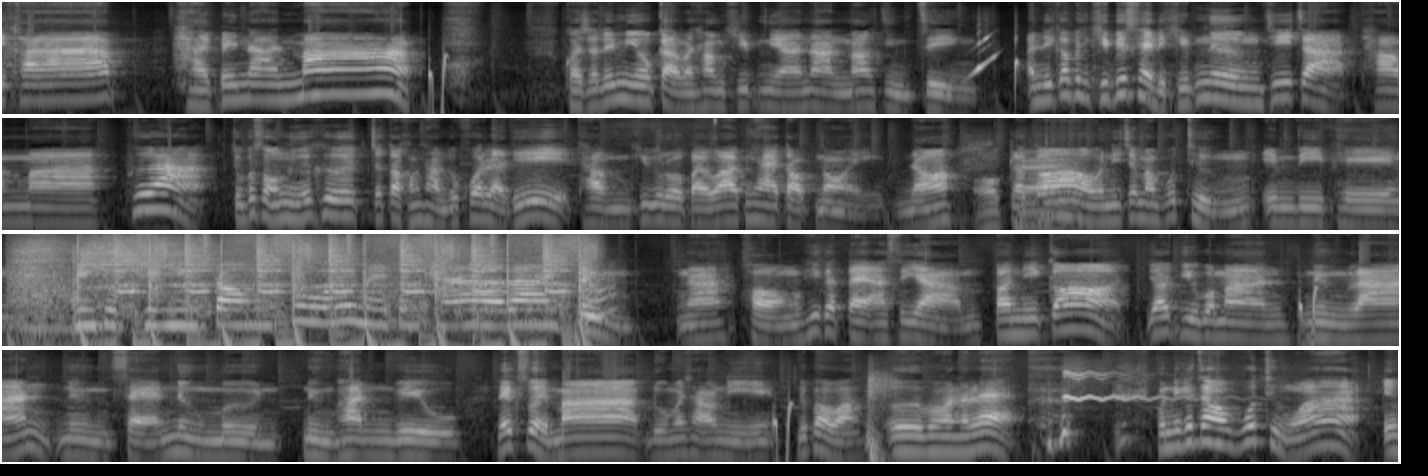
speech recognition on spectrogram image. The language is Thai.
สวัสดีครับ หายไปนานมาก กว่าจะได้มีโอกาสมาทำคลิปเนี้ยนานมากจริง ๆ อันนี้ก็เป็นคลิปพิเศษอีกคลิปหนึ่งที่จะทำมาเพื่อจุดประสงค์หนึ่งก็คือจะตอบคำถามทุกคนแหละที่ทำคลิปวิดีโอไปว่าพี่ไฮายตอบหน่อยเนาะ โอเค แล้วก็วันนี้จะมาพูดถึง MV เพลงยิ่งทุกทียิ่งต้องสวยไม่ต้องแค่อะไรตึมนะของพี่กระแตอาสยาม ตอนนี้ก็ยอดวิวประมาณ1ล้าน1แสน1หมื่น1พันวิว เลขสวยมากดูเมื่อเช้านี้ หรือเปล่าวะ เออ ประมาณนั้นแหละ วันนี้ก็จะมาพูดถึงว่า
